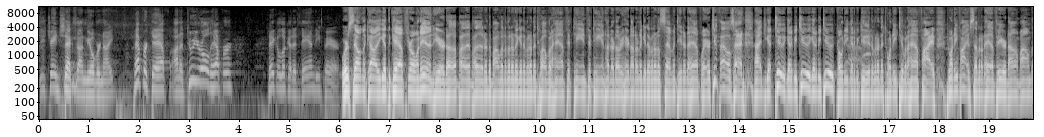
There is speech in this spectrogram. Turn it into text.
she changed sex on me overnight. Heifer calf on a two-year-old heifer Take a look at a dandy pair. We're selling the cow. You get the calf throwing in here. 12 and a half, 15, 1500 here. 17 and a half. Where? 2,000. Uh, you got two. You got to be two. You got to be two. Cody, you got to be two. 22 and a half, five. 25, seven and a half here. Down, bound,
